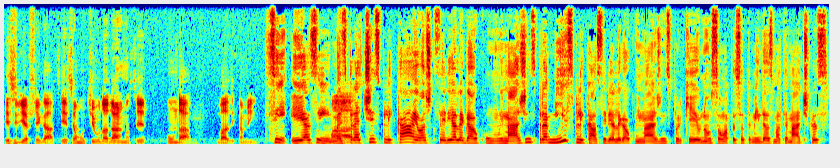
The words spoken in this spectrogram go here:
esse dia chegasse. Esse é o motivo da Dharma ser fundado, basicamente. Sim, e assim, mas, Mas- pra te explicar, eu acho que seria legal com imagens. Pra me explicar, seria legal com imagens, porque eu não sou uma pessoa também das matemáticas.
